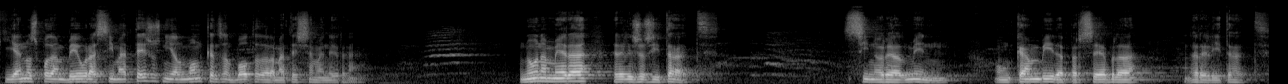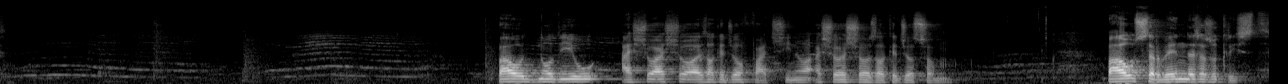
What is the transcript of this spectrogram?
que ja no es poden veure a si mateixos ni el món que ens envolta de la mateixa manera no una mera religiositat, sinó realment un canvi de percebre la realitat. Pau no diu això, això és el que jo faig, sinó això, això és el que jo som. Pau, servent de Jesucrist.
